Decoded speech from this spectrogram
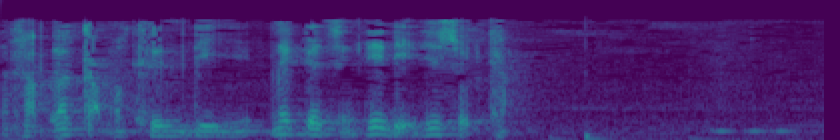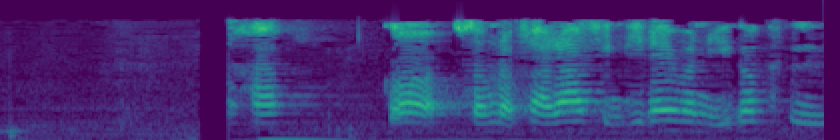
นะครับ แล้วกลับมาคืนดีนี่เป็นสิ่งที่ดีที่สุดครับนะคะก็สำหรับชาร่าสิ่งที่ได้วันนี้ก็คือ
